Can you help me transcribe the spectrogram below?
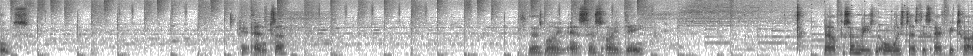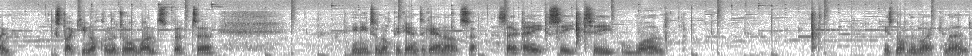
oops hit enter so there's my SSID. Now for some reason always does this every time. It's like you knock on the door once but uh, you need to knock again to get an answer. So ACT1 is not the right command.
